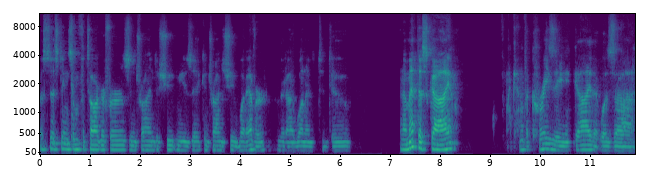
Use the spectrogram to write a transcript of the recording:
assisting some photographers and trying to shoot music and trying to shoot whatever that I wanted to do. And I met this guy, kind of a crazy guy that was, uh,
